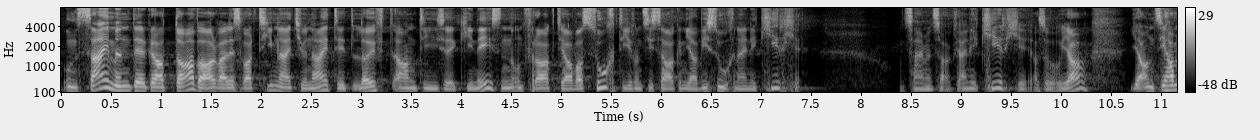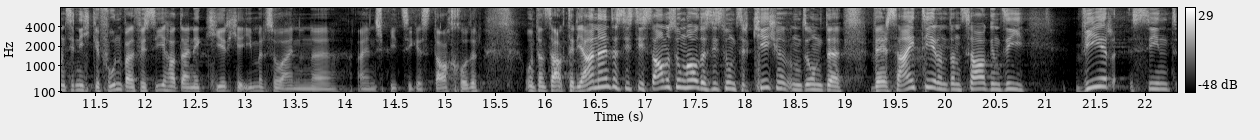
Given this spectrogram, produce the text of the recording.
Und Simon, der gerade da war, weil es war Team Night United, läuft an diese Chinesen und fragt, ja, was sucht ihr? Und sie sagen, ja, wir suchen eine Kirche. Und Simon sagt, eine Kirche? Also ja, ja, und sie haben sie nicht gefunden, weil für sie hat eine Kirche immer so ein, äh, ein spitziges Dach, oder? Und dann sagt er, ja, nein, das ist die Samsung Hall, das ist unsere Kirche und, und äh, wer seid ihr? Und dann sagen sie, wir sind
